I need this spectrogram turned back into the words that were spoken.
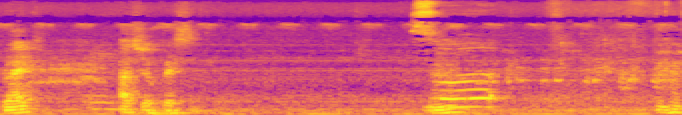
Right? Mm. Ask your question. So, Mhm.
